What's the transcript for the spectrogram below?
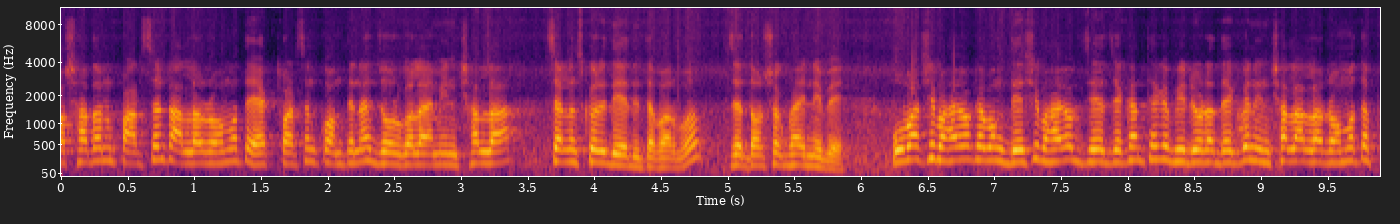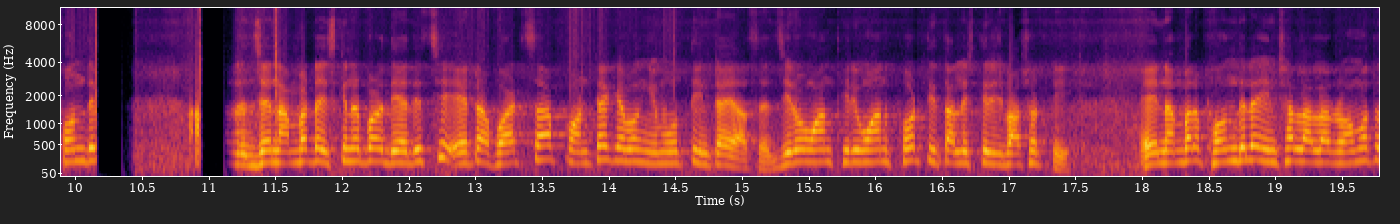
অসাধারণ পার্সেন্ট আল্লাহর রহমতে এক পার্সেন্ট কমতে নাই। জোর গলায় আমি ইনশাল্লাহ চ্যালেঞ্জ করে দিয়ে দিতে পারব যে দর্শক ভাই নিবে। প্রবাসী ভাইক এবং দেশি ভাইক যে যেখান থেকে ভিডিওটা দেখবেন ইনশাল্লাহ আল্লাহর রহমতে ফোন যে নাম্বারটা স্ক্রিনের পরে দিয়ে দিচ্ছি, এটা হোয়াটসঅ্যাপ, কন্ট্যাক্ট এবং ইমো তিনটাই আছে। Zero one three one four তেতাল্লিশ তিরিশ বাষট্টি। এই নাম্বারে ফোন দিলে ইনশাল্লাহ আল্লাহর রহমতে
